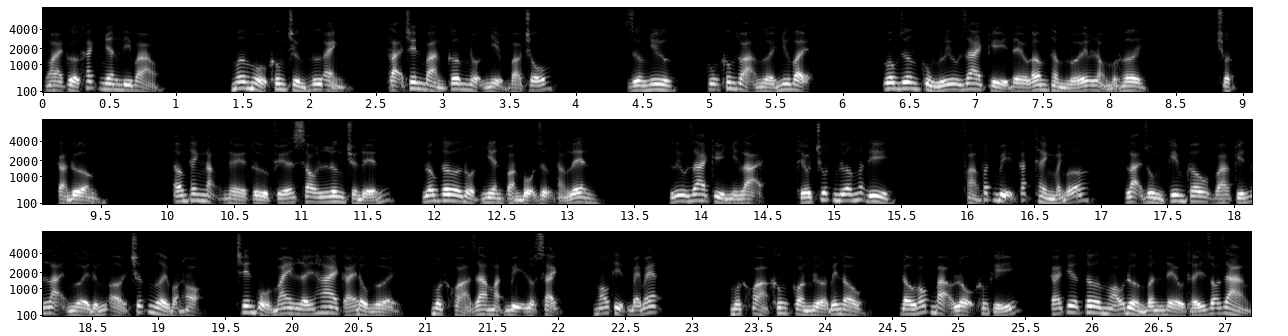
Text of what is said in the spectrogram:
Ngoài cửa khách nhân đi vào. Mơ hồ không chừng hư ảnh, tại trên bàn cơm nhộn nhịp vào chỗ. Dường như, cũng không dọa người như vậy. Ông dương cùng lưu Gia kỳ đều âm thầm lưới lỏng một hơi. Chuột, cản đường. Âm thanh nặng nề từ phía sau lưng chuyển đến, lông tơ đột nhiên toàn bộ dựng thẳng lên. Lưu Gia kỳ nhìn lại thiếu chút nữa ngất đi. Phản phất bị cắt thành mảnh vỡ, lại dùng kim câu và kín lại người đứng ở trước người bọn họ, trên cổ may lấy hai cái đầu người, một khỏa da mặt bị lột sạch, máu thịt bé bét. Một khỏa không còn nửa bên đầu đầu góc bạo lộ không khí, cái tia tơ máu đường vân đều thấy rõ ràng.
